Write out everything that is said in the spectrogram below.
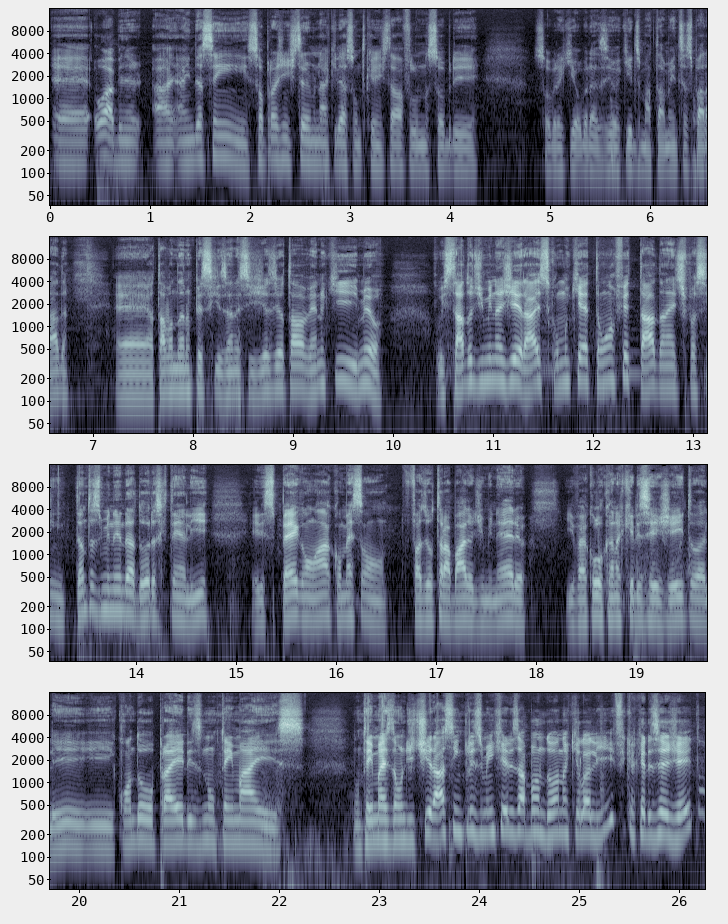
É, ô Abner, ainda assim, só pra gente terminar aquele assunto que a gente tava falando sobre, sobre aqui o Brasil, aqui, desmatamento, essas paradas. É, eu tava andando pesquisando esses dias e eu tava vendo que, meu, o estado de Minas Gerais, como que é tão afetado, né? Tipo assim, tantas mineradoras que tem ali, eles pegam lá, começam a fazer o trabalho de minério e vai colocando aqueles rejeitos ali e quando para eles não tem mais não tem mais de onde tirar, simplesmente eles abandonam aquilo ali, fica aqueles rejeitos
